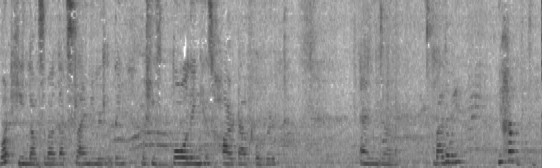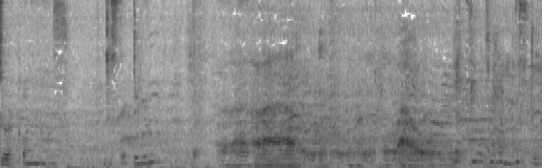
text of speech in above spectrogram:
what he loves about that slimy little thing, but he's bawling his heart out over it. And, uh, by the way, you have dirt on your nose. Just there, did you know? Let's see what's behind this door.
